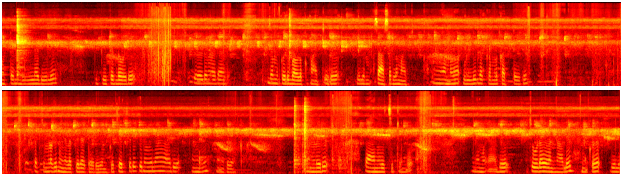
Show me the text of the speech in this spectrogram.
മുട്ട നല്ല രീതിയിൽ കിട്ടിയിട്ടുണ്ട്. ഒരു കേടും വരാതെ. നമുക്കൊരു ബൗളൊക്കെ മാറ്റി ഒരു ഇതിൽ സാസറിൽ മാറ്റി. നമ്മൾ ഉള്ളിലൊക്കെ നമ്മൾ കട്ട് ചെയ്ത് പച്ചമുളക് നീളത്തിലിട്ട് അരിയും. നമുക്ക് ചെറിയ ചെറിയ കുനുകുന അരി അങ്ങനെ നമുക്ക് വെക്കാം. നമ്മളൊരു പാൻ വെച്ചിട്ടുണ്ട്. നമ്മൾ അത് ചൂടായി വന്നാൽ നമുക്ക് ഇതിൽ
